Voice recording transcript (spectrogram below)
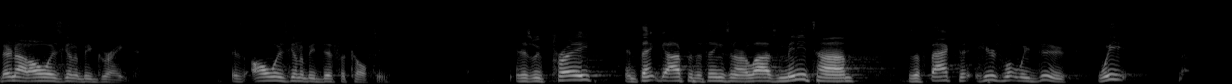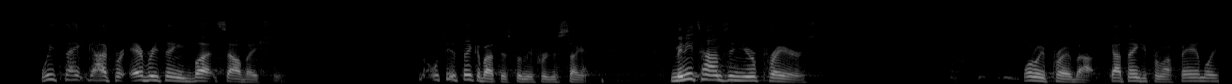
They're not always going to be great. There's always going to be difficulty. And as we pray and thank God for the things in our lives, many times the fact that here's what we do. We we thank God for everything but salvation. I want you to think about this with me for just a second. Many times in your prayers, what do we pray about? God, thank you for my family.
